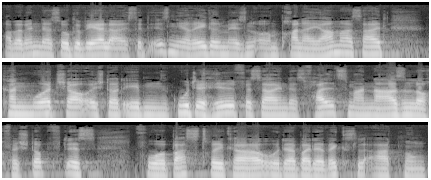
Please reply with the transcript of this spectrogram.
Aber wenn das so gewährleistet ist und ihr regelmäßig in eurem Pranayama seid, kann Murcha euch dort eben gute Hilfe sein, dass falls mal Nasenloch verstopft ist, vor Bastrika oder bei der Wechselatmung,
